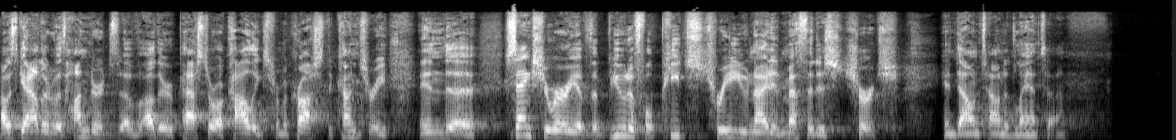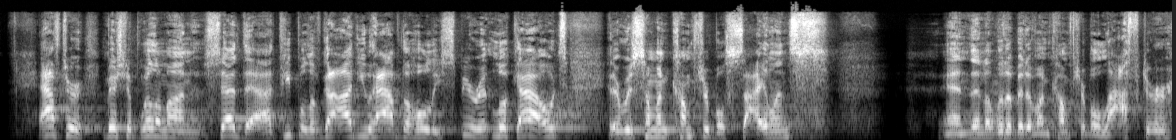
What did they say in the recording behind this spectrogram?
I was gathered with hundreds of other pastoral colleagues from across the country in the sanctuary of the beautiful Peachtree United Methodist Church in downtown Atlanta. After Bishop Willimon said that, people of God, you have the Holy Spirit, look out. There was some uncomfortable silence and then a little bit of uncomfortable laughter.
